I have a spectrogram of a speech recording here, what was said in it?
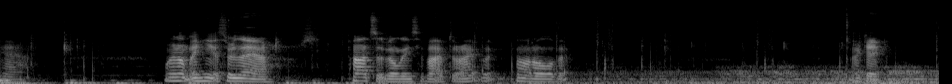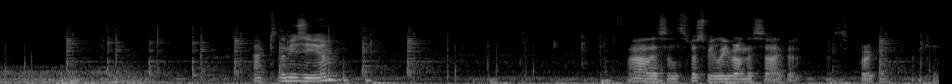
Yeah. We're not making it through there. Parts of the building survived, alright, but not all of it. Okay. Back to the museum. Oh, there's supposed to be a lever on this side, but it's broken. Okay.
